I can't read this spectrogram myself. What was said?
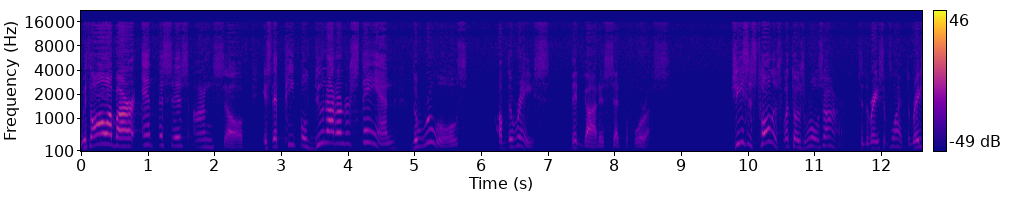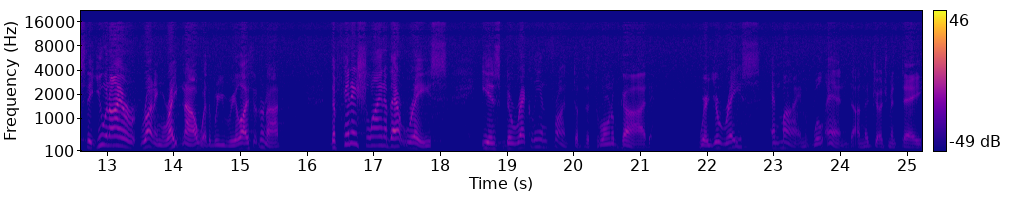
with all of our emphasis on self is that people do not understand the rules of the race that God has set before us. Jesus told us what those rules are to the race of life, the race that you and I are running right now, whether we realize it or not. The finish line of that race is directly in front of the throne of God where your race and mine will end on the judgment day.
